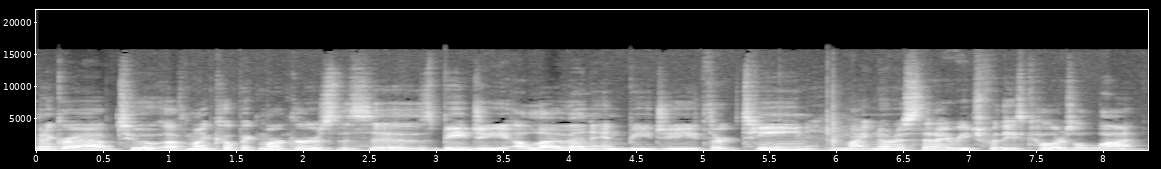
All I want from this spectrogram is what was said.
I'm to grab two of my Copic markers. This is BG11 and BG13. You might notice that I reach for these colors a lot.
